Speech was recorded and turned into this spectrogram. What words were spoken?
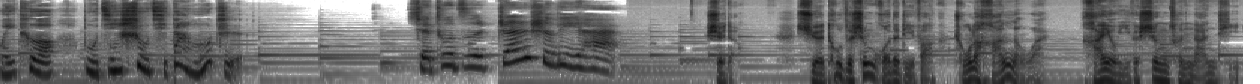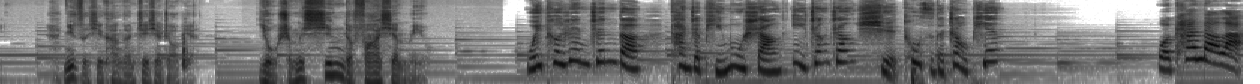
维特不禁竖起大拇指。雪兔子真是厉害。是的，雪兔子生活的地方除了寒冷外，还有一个生存难题。你仔细看看这些照片，有什么新的发现没有？维特认真的看着屏幕上一张张雪兔子的照片。我看到了，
